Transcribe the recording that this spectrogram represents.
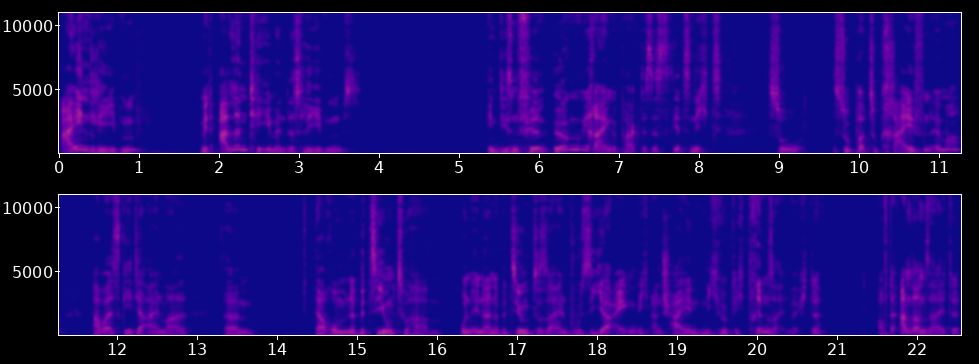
ein Leben mit allen Themen des Lebens in diesen Film irgendwie reingepackt. Es ist jetzt nicht so super zu greifen immer, aber es geht ja einmal ähm, darum, eine Beziehung zu haben und in einer Beziehung zu sein, wo sie ja eigentlich anscheinend nicht wirklich drin sein möchte. Auf der anderen Seite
